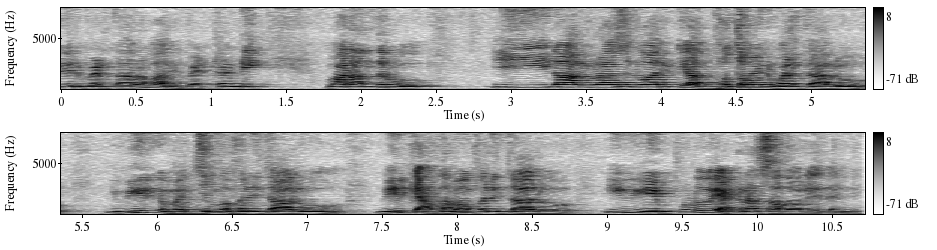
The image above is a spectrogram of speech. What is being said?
పేరు పెడతారో వారికి పెట్టండి. వారందరూ ఈ నాలుగు రాసుల వారికి అద్భుతమైన ఫలితాలు వీరికి మధ్యమ ఫలితాలు వీరికి అధమ ఫలితాలు ఇవి ఎప్పుడూ ఎక్కడా చదవలేదండి.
